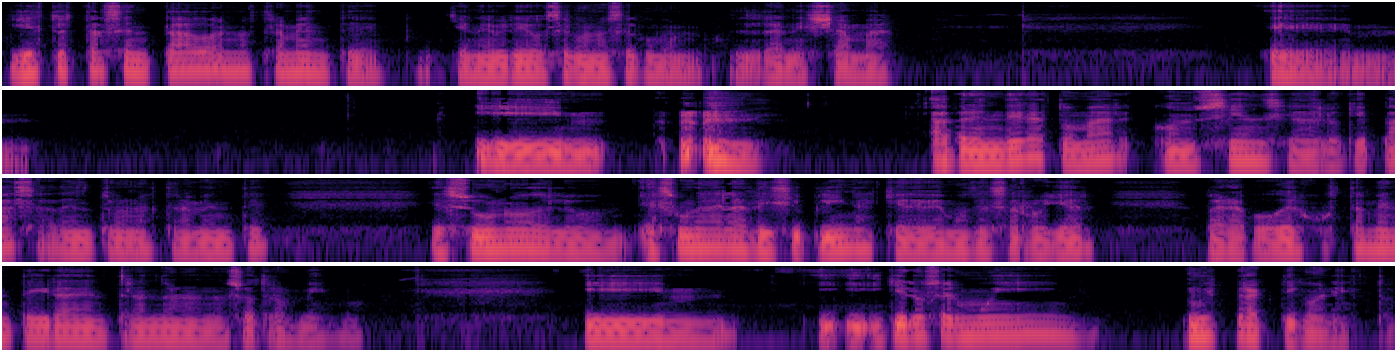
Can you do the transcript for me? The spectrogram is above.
Y esto está sentado en nuestra mente, que en hebreo se conoce como la Neshama. Em, y aprender a tomar conciencia de lo que pasa dentro de nuestra mente es, uno de es una de las disciplinas que debemos desarrollar para poder justamente ir adentrándonos en nosotros mismos. Y quiero ser muy, muy práctico en esto.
